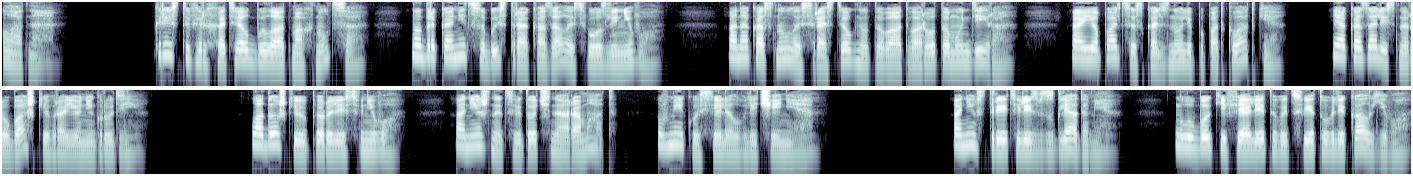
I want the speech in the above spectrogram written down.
ладно». Кристофер хотел было отмахнуться, но драконица быстро оказалась возле него. Она коснулась расстегнутого от ворота мундира, а ее пальцы скользнули по подкладке и оказались на рубашке в районе груди. Ладошки уперлись в него, а нежный цветочный аромат вмиг усилил влечение. Они встретились взглядами. Глубокий фиолетовый цвет увлекал его,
